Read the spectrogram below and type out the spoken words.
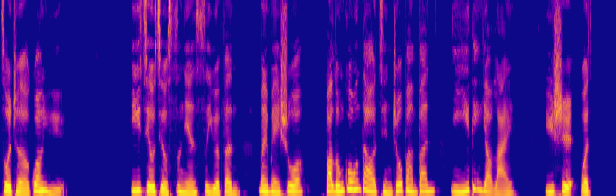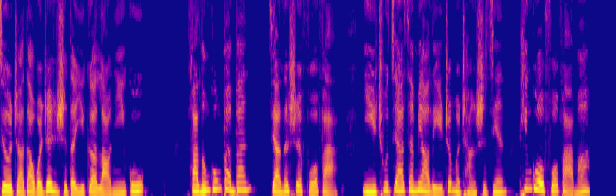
作者光宇。一九九四年四月份，妹妹说法轮功到锦州办班，你一定要来。于是我就找到我认识的一个老尼姑。法轮功办班讲的是佛法。你出家在庙里这么长时间，听过佛法吗？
